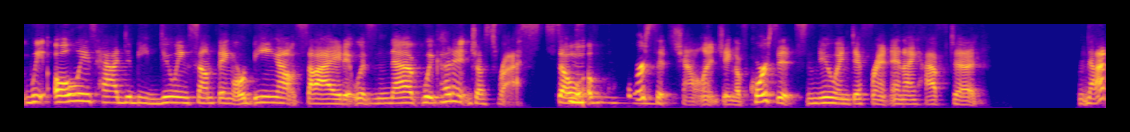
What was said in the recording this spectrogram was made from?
we always had to be doing something or being outside. It was never, we couldn't just rest. So, of Mm. course, it's challenging. Of course, it's new and different. And I have to not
